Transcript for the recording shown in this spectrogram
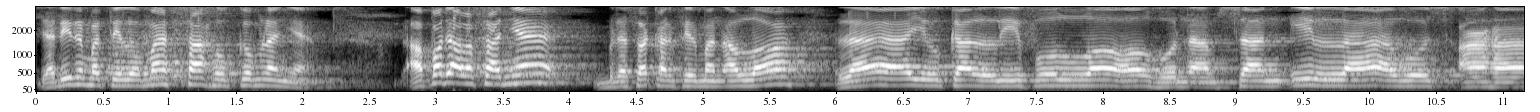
jadi nomor tilu masa hukum nanya apa alasannya? Berdasarkan firman Allah la yukallifullahu nafsan illa wus'aha.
